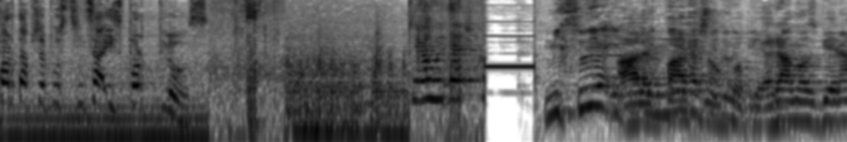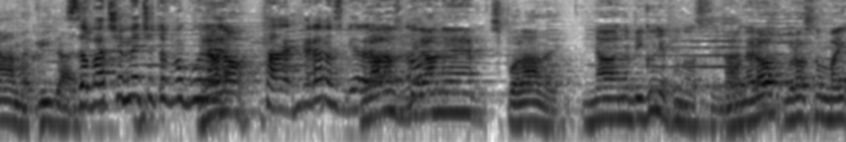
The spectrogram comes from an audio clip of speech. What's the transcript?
Otwarta przepustnica i Sport Plus. Ja łydeczko. Miksuję i Ale nie patrz no tego chłopie, wypić. rano zbierane, widać. Zobaczymy, czy to w ogóle... Rano- Tak, rano zbieramy. Rano no. zbierane Spolane. na, na biegunie północnym, bo one ro, rosną, mali,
